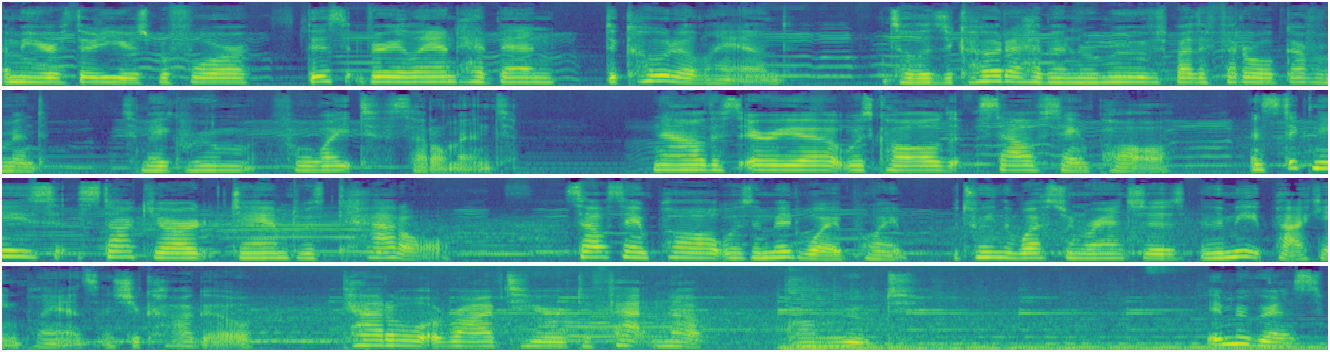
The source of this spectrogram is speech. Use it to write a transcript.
A mere 30 years before, this very land had been Dakota land, until the Dakota had been removed by the federal government to make room for white settlement. Now, this area was called South St. Paul, and Stickney's stockyard jammed with cattle. South St. Paul was a midway point between the western ranches and the meat packing plants in Chicago. Cattle arrived here to fatten up en route. Immigrants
